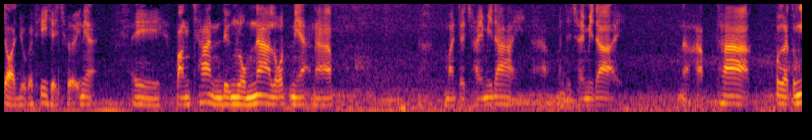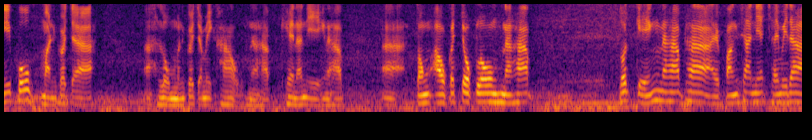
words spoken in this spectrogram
จอดอยู่กับที่เฉยๆเนี่ยไอ้ฟังก์ชันดึงลมหน้ารถเนี่ยนะครับ มันจะใช้ไม่ได้น มันจะใช้ไม่ได้นะครับ ถ้าเปิดตรงนี้ปุ๊บมันก็จะลมมันก็จะไม่เข้านะครับ แค่นั้นเองนะครับต้องเอากระจกลงนะครับรถเก๋งนะครับ ถ้าไอ้ฟังก์ชันนี้ใช้ไม่ได้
